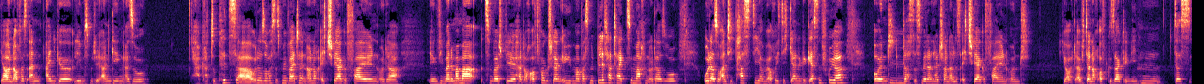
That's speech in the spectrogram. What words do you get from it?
Ja, und auch was an einige Lebensmittel anging, also ja, gerade so Pizza oder sowas ist mir weiterhin auch noch echt schwer gefallen oder irgendwie meine Mama zum Beispiel hat auch oft vorgeschlagen, irgendwie mal was mit Blätterteig zu machen oder so. Oder so Antipasti haben wir auch richtig gerne gegessen früher. Und mhm. das ist mir dann halt schon alles echt schwer gefallen. Und ja, da habe ich dann auch oft gesagt, irgendwie, hm, das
